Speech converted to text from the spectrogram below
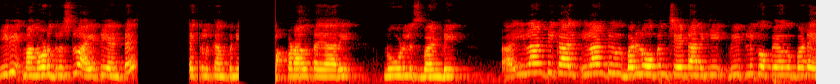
ఇవి మా నోడు దృష్టిలో ఐటీ అంటే రేకుల కంపెనీ అప్పడాల తయారీ నూడిల్స్ బండి. ఇలాంటి కార్య ఇలాంటి బండ్లు ఓపెన్ చేయడానికి వీటికి ఉపయోగపడే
